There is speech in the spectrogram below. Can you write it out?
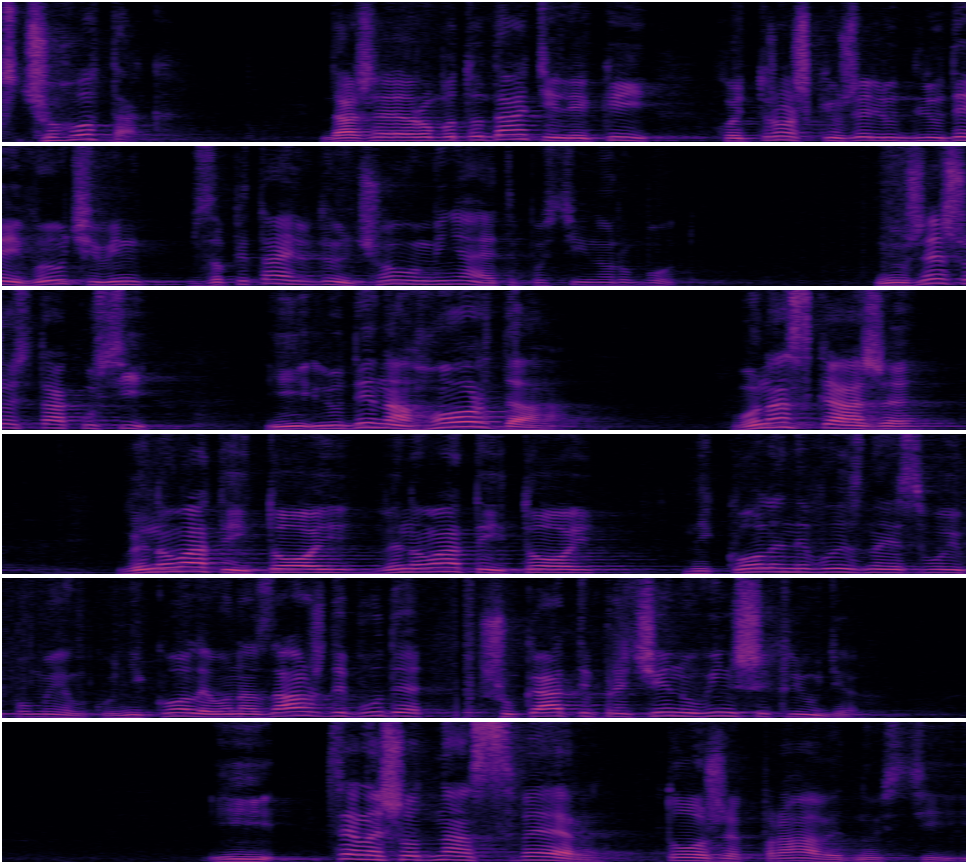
Чого так? Навіть роботодатель, який хоч трошки вже людей вивчив, він запитає людину, чого ви міняєте постійно роботу? Невже щось так усі? І людина горда, вона скаже, винуватий той, винуватий той, ніколи не визнає свою помилку, ніколи. Вона завжди буде шукати причину в інших людях. І це лише одна з сфер теж праведності.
